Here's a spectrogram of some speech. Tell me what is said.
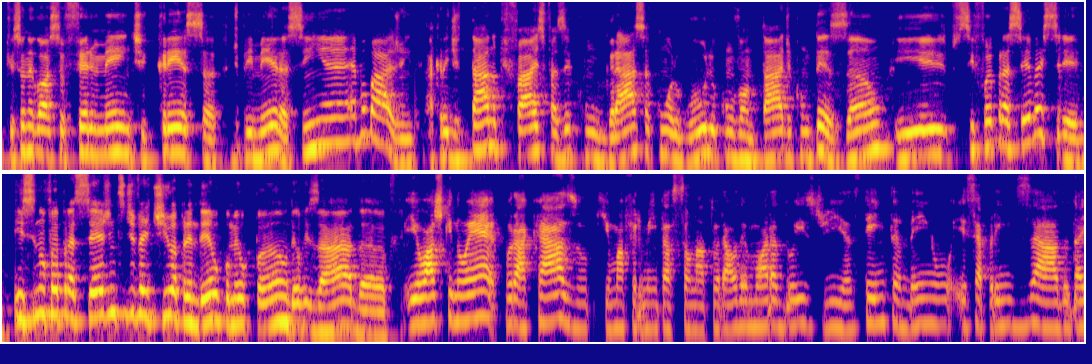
que o seu negócio fermente, cresça de primeira, assim, é, é bobagem. Acreditar no que faz, fazer com graça, com orgulho, com vontade, com tesão. E se for para ser, vai ser. E se não foi para ser, a gente se divertiu, aprendeu, comeu pão, deu risada. Eu acho que não é por acaso que uma fermentação natural demora dois dias. Tem também esse aprendizado da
